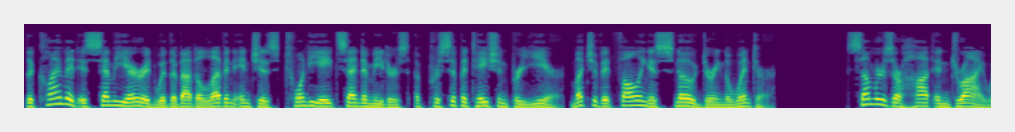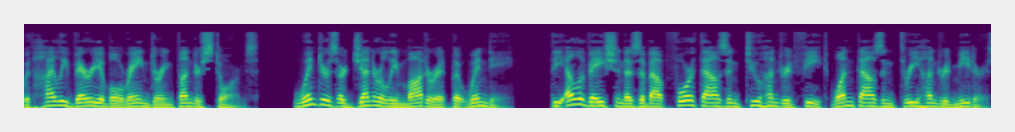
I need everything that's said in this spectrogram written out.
The climate is semi-arid with about 11 inches 28 centimeters of precipitation per year, much of it falling as snow during the winter. Summers are hot and dry with highly variable rain during thunderstorms. Winters are generally moderate but windy. The elevation is about 4,200 feet 1,300 meters.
